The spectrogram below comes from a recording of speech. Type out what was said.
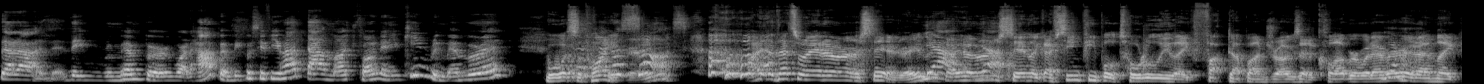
that uh, they remember what happened because if you had that much fun and you can't remember it, well, what's the point, kinda right? sucks. I, that's what I don't understand, right? Like, Yeah, I don't yeah. understand. Like, I've seen people totally like fucked up on drugs at a club or whatever, Yeah. and I'm like,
